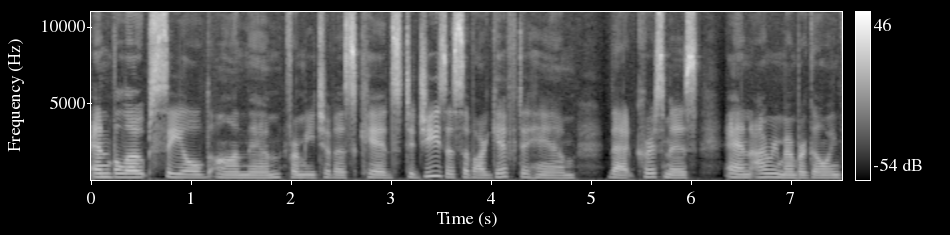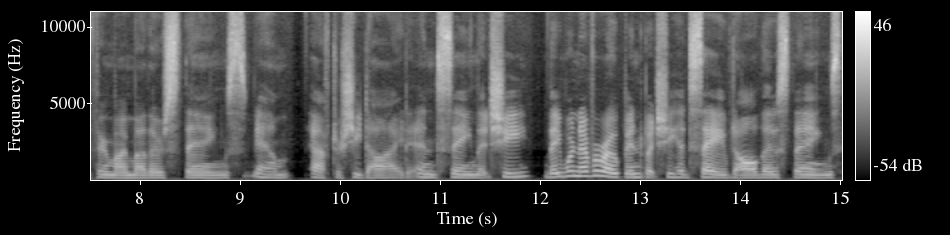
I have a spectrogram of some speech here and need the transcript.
envelopes sealed on them from each of us kids to Jesus of our gift to him that Christmas. And I remember going through my mother's things um, after she died and seeing that she, they were never opened, but she had saved all those things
